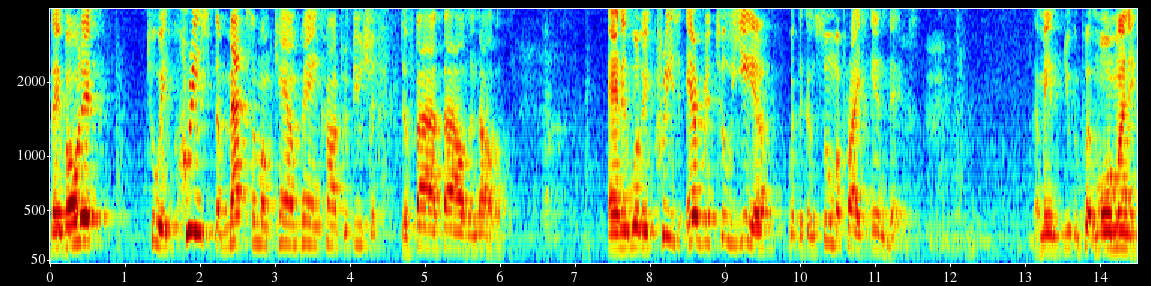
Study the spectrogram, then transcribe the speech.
They voted to increase the maximum campaign contribution to $5,000. And it will increase every two years with the consumer price index. I mean, you can put more money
